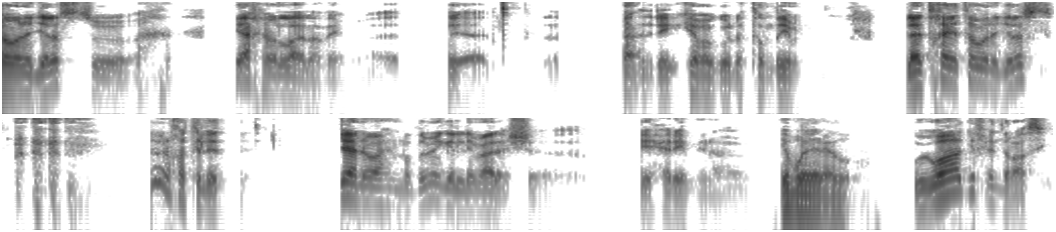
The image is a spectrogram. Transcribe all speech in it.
تو جلست و... يا أخي والله العظيم ما أدري كيف أقول التنظيم. لا تخيل تو جلست تو أخذت اليد. جاني واحد من المنظمين قال لي معلش في حريم هنا. يبغوا يلعبوا. وواقف عند راسي.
